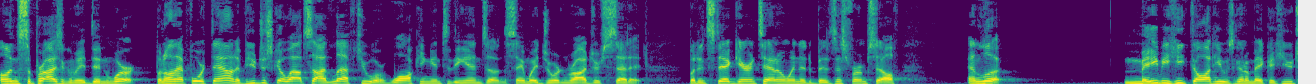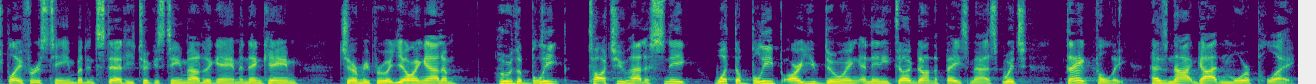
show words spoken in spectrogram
unsurprisingly, it didn't work. But on that fourth down, if you just go outside left, you are walking into the end zone, the same way Jordan Rogers said it. But instead, Guarantano went into business for himself. And look, maybe he thought he was going to make a huge play for his team, but instead he took his team out of the game. And then came Jeremy Pruitt yelling at him, who the bleep taught you how to sneak? What the bleep are you doing? And then he tugged on the face mask, which thankfully has not gotten more play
